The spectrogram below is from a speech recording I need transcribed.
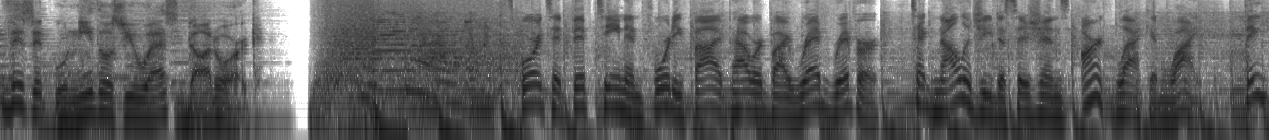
Visit unidosus.org. Sports at 15 and 45, powered by Red River. Technology decisions aren't black and white. Think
